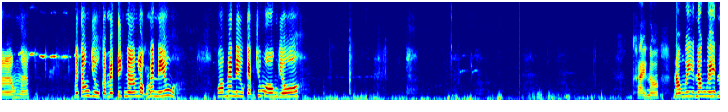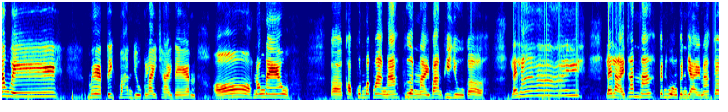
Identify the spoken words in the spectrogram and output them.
น้ำนะ ไม่ต้องอยู่กับแม่ติ๊กนานหรอกแม่นิวเพอแม่นิวเก็บชั่วโมงอยู่ใครเนาะน้องวิน้องวิน้องวิแม่ติ๊กบ้านอยู่ใกล้ชายแดน อ๋อ น้องแนว ก็ขอบคุณมากๆนะ เพื่อนในบ้านพี่ยูก็หลายๆหลาย ๆ ท่านนะ เป็นห่วงเป็นใยนะ ก็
